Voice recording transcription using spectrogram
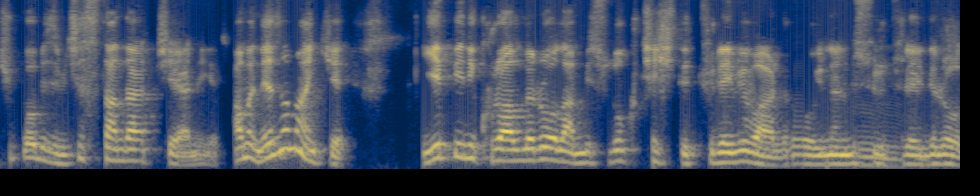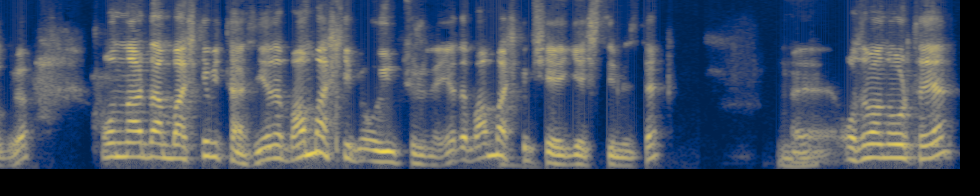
Çünkü o bizim için standart bir şey haline gelir. Ama ne zaman ki yepyeni kuralları olan bir sudoku çeşidi türevi vardır. Oyunların bir sürü hmm. türevleri oluyor. Onlardan başka bir tanesi ya da bambaşka bir oyun türüne ya da bambaşka bir şeye geçtiğimizde hmm. e, o zaman ortaya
